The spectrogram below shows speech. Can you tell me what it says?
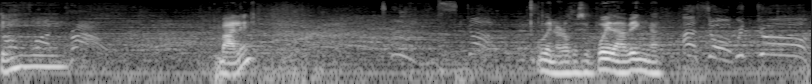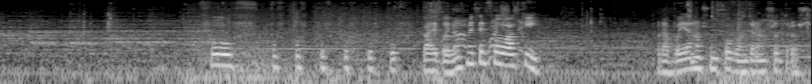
Eh. Vale. Bueno, lo que se pueda, venga. Azor, withdraw. Uf, uf, uf, uf, uf, uf, uf. Vale, podemos meter fuego aquí. Por apoyarnos un poco entre nosotros.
